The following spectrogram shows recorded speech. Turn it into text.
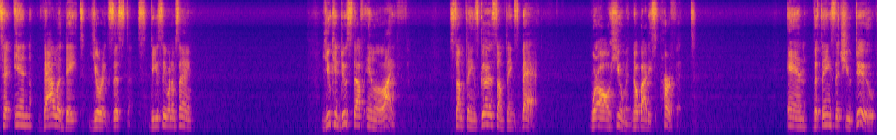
to invalidate your existence. Do you see what I'm saying? You can do stuff in life. Something's good, something's bad. We're all human, nobody's perfect. And the things that you do,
